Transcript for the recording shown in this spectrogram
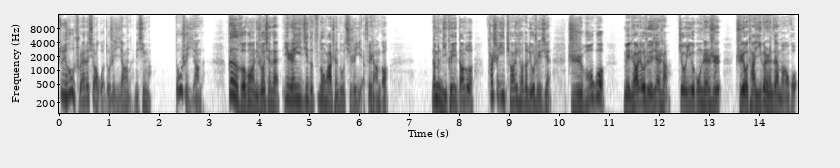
最后出来的效果都是一样的，你信吗？都是一样的。更何况你说现在一人一机的自动化程度其实也非常高。那么你可以当做它是一条一条的流水线，只不过每条流水线上就一个工程师，只有他一个人在忙活。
